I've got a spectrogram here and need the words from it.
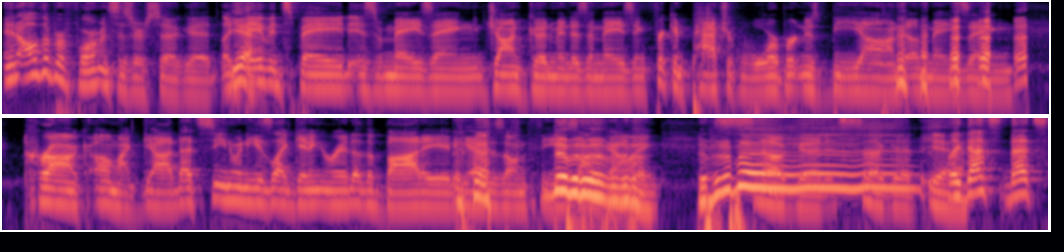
And all the performances are so good. Like Yeah. David Spade is amazing. John Goodman is amazing. Freaking Patrick Warburton is beyond amazing. Kronk, oh my god, that scene when he's like getting rid of the body and he has his own theme song going. It's so good. It's so good. Yeah. Like that's that's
